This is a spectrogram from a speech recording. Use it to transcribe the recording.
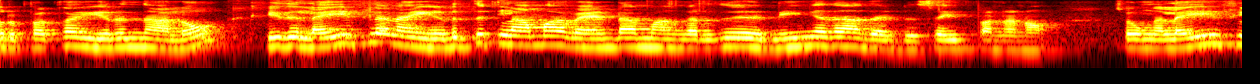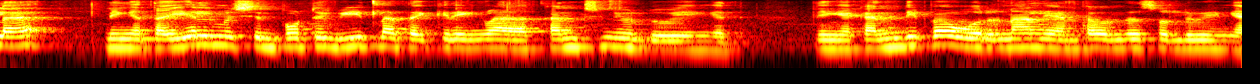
ஒரு பக்கம் இருந்தாலும் இது லைஃப்பில் நான் எடுத்துக்கலாமா வேண்டாமாங்கிறது நீங்கள் தான் அதை டிசைட் பண்ணணும். ஸோ உங்கள் லைஃப்பில் நீங்கள் தையல் மிஷின் போட்டு வீட்டில் தைக்கிறீங்களா? கண்டினியூ டூயிங் இட் நீங்கள் கண்டிப்பாக ஒரு நாள் என்கிட்ட வந்து சொல்லுவீங்க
